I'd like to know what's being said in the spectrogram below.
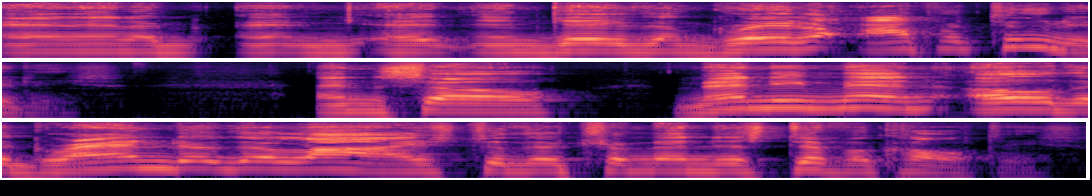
and, a, and, and gave them greater opportunities. And so many men owe the grandeur of their lives to their tremendous difficulties.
